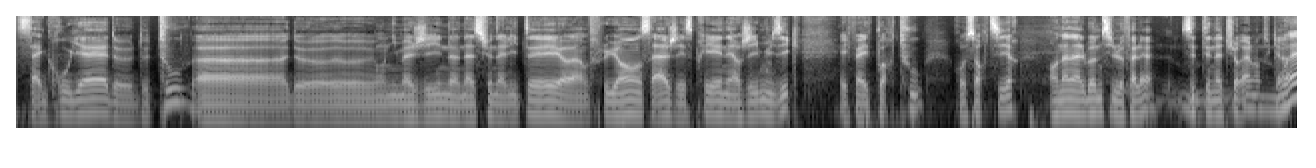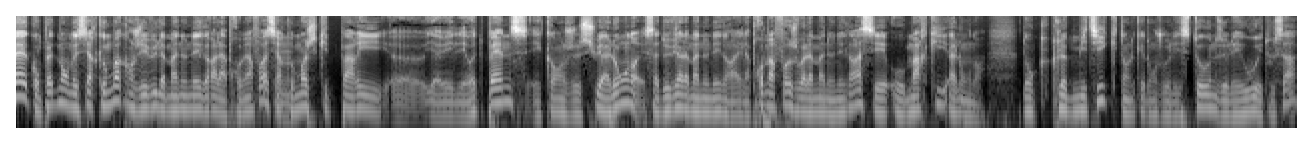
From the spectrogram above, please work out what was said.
ça grouillait de, de tout, euh, de, on imagine, nationalité, euh, influence, âge, esprit, énergie, musique, et il fallait pouvoir tout ressortir en un album s'il le fallait. C'était naturel en tout cas. Ouais, complètement. Mais c'est-à-dire que moi, quand j'ai vu la Mano Negra la première fois, c'est-à-dire Mm. que moi, je quitte Paris, euh, il y avait les Hot Pants, et quand je suis à Londres, ça devient la Mano Negra. Et la première fois que je vois la Mano Negra, c'est au Marquis à Londres. Donc, club mythique dans lequel on jouait les Stones, les Who et tout ça.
